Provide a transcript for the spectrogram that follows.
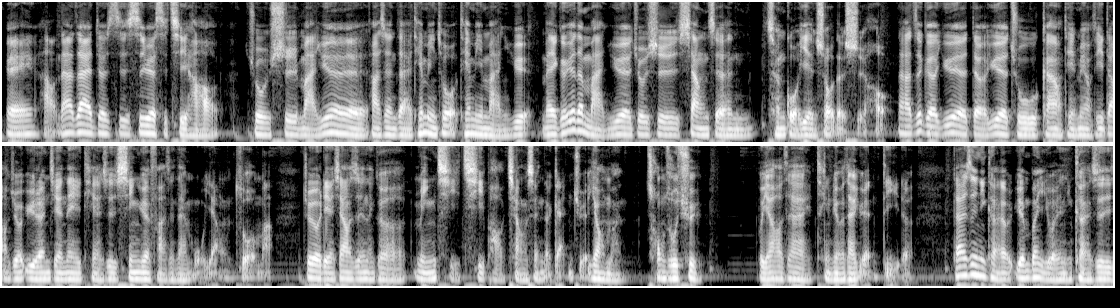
，OK，好，那再就是四月十七号，就是满月发生在天秤座，天秤满月。每个月的满月就是象征成果验收的时候。那这个月的月初刚好天没有提到，就愚人节那一天是新月发生在母羊座嘛，就有点像是那个鸣起气泡枪声的感觉，要我们冲出去。不要再停留在原地了。但是你可能原本以为你可能是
